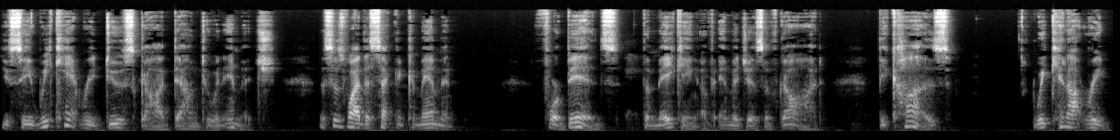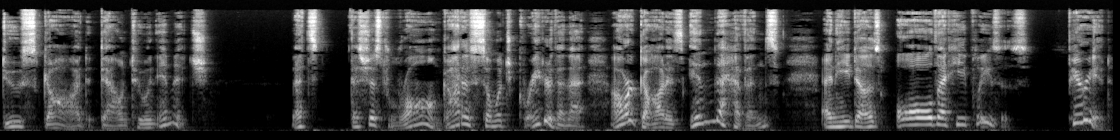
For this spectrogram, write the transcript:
You see, we can't reduce God down to an image. This is why the second commandment forbids the making of images of God, because we cannot reduce God down to an image. That's that's just wrong. God is so much greater than that. Our God is in the heavens and he does all that he pleases. Period.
